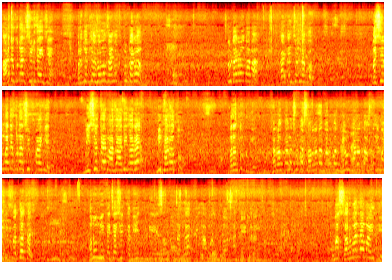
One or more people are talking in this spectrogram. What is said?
साडे कुणाला सीट द्यायची आहे प्रदीप जयस्वालला सांगितलं तू ठरव. तू ठरव बाबा काय टेन्शन नको. पश्चिममध्ये कुणाला सीट पाहिजे? निश्चित आहे माझा अधिकार आहे मी ठरवतो. परंतु ठरवताना सुद्धा सर्वांना बरोबर घेऊन ठरवत असतो ही माझी पद्धत आहे. म्हणून मी त्याच्याशी कधी तुम्ही हे समजू नका की आपण कुणावर अन्याय करायचा तुम्हाला मग सर्वांना माहिती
